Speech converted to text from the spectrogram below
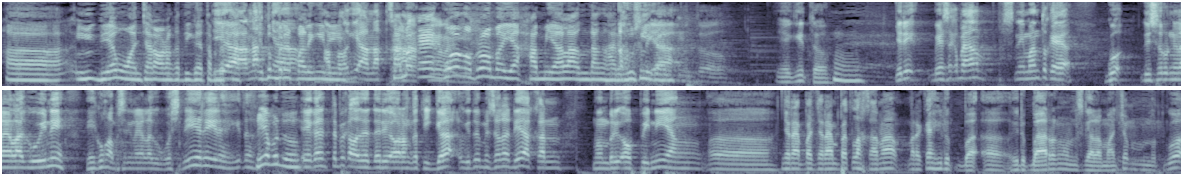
eh, dia mewawancara orang ketiga terdekat. Iya, anaknya. itu benar paling ini. Apalagi anak- Sama anaknya kayak gue ngobrol sama ya Hamiala tentang Hari Rusli Iya, kan. betul. Ya gitu. Hmm. Jadi biasa kebanyakan seniman tuh kayak gue disuruh nilai lagu ini, ya gue nggak bisa nilai lagu gue sendiri deh gitu. Iya betul. Iya kan, tapi kalau dari- dari orang ketiga gitu misalnya dia akan memberi opini yang eh, nyerempet-nyerempet lah karena mereka hidup ba- eh, hidup bareng dan segala macam. Menurut gua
